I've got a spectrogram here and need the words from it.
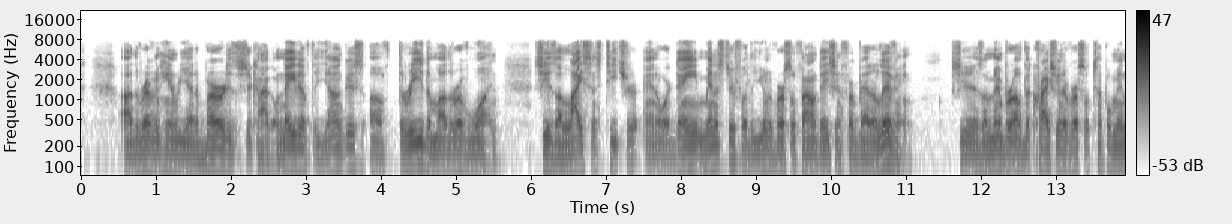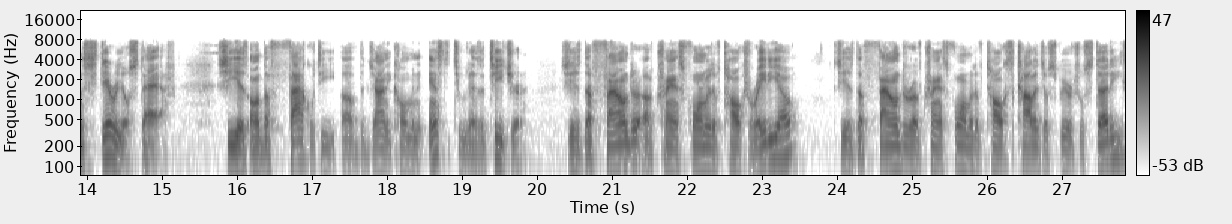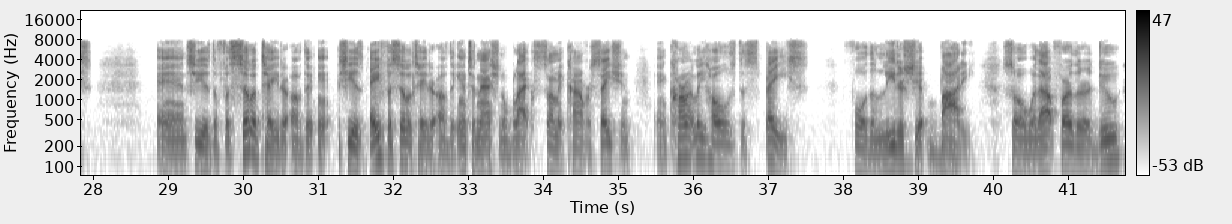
Uh, the Reverend Henrietta Bird is a Chicago native, the youngest of three, the mother of one. She is a licensed teacher and ordained minister for the Universal Foundation for Better Living. She is a member of the Christ Universal Temple ministerial staff. She is on the faculty of the Johnnie Colemon Institute as a teacher. She is the founder of Transformative Talks Radio. She is the founder of Transformative Talks College of Spiritual Studies. And she is the facilitator of the she is a facilitator of the International Black Summit Conversation and currently holds the space for the leadership body. So without further ado,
